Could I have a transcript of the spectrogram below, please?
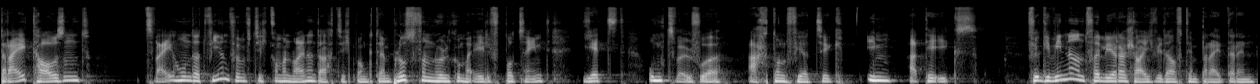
3254,89 Punkte, ein Plus von 0,11 Prozent, jetzt um 12.48 Uhr im ATX. Für Gewinner und Verlierer schaue ich wieder auf den breiteren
